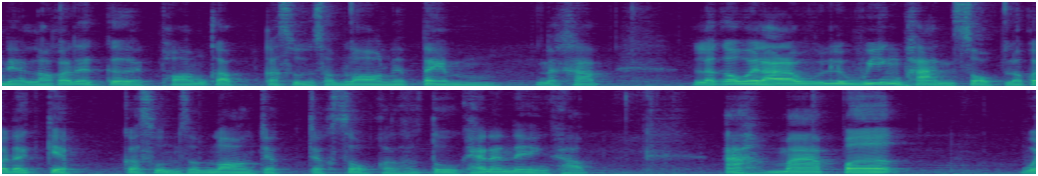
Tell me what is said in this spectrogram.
เนี่ย เราก็จะเกิดพร้อมกับกระสุนสำรองเนี่ยเต็มนะครับ แล้วก็เวลาเราวิ่งผ่านศพเราก็จะเก็บกระสุนสำรองจากจากศพของศัตรูแค่นั้นเองครับ อะ มาเปิร์กเว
